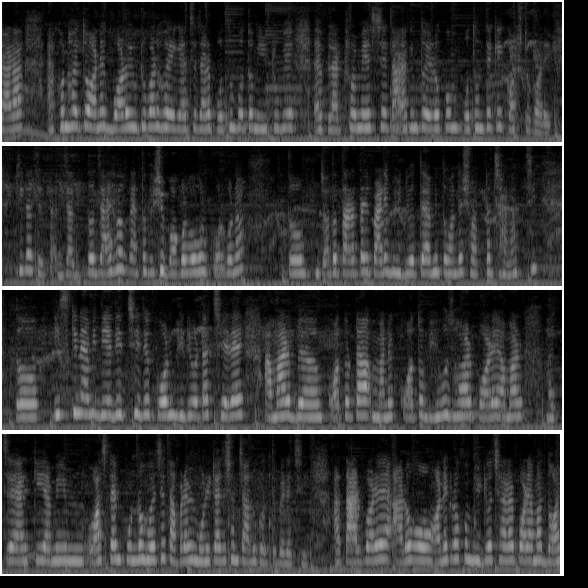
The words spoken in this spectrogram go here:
যারা এখন হয়তো অনেক বড় ইউটিউবার হয়ে গেছে, যারা প্রথম প্রথম ইউটিউবে প্ল্যাটফর্মে এসছে তারা কিন্তু এরকম প্রথম থেকেই কষ্ট করে। ঠিক আছে? তো যাই হোক, এত বেশি বগর বগর করব না। তো যত তাড়াতাড়ি পারি ভিডিওতে আমি তোমাদের সবটা জানাচ্ছি। তো স্ক্রিনে আমি দিয়ে দিচ্ছি যে কোন ভিডিওটা ছেড়ে আমার কতটা মানে কত ভিউজ হওয়ার পরে আমার হচ্ছে আর কি আমি ওয়াচ টাইম পূর্ণ হয়েছে, তারপরে আমি মনিটাইজেশন চালু করতে পেরেছি। আর তারপরে আরও অনেক রকম ভিডিও ছাড়ার পরে আমার দশ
